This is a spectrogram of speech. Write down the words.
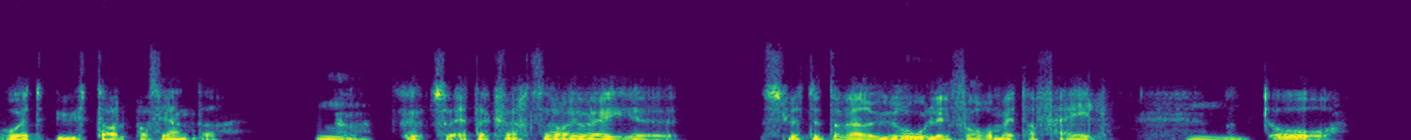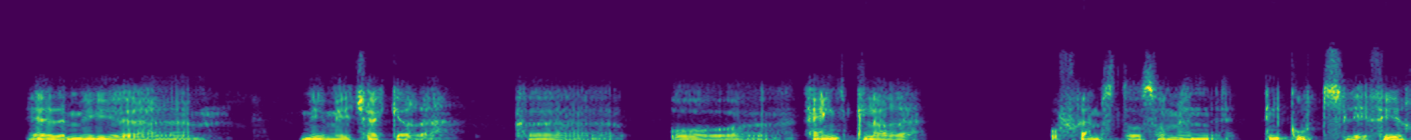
og et utall pasienter. Mm. Så- Så etter hvert så har jo jeg eh, sluttet å være urolig for om jeg tar feil. Mm. Og da er det mye, mye, mye kjekkere eh, og enklere å fremstå som en, en godslig fyr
